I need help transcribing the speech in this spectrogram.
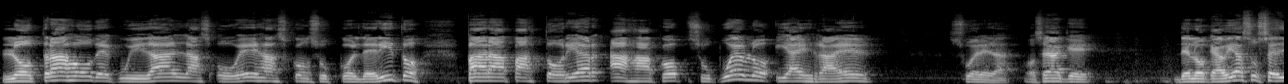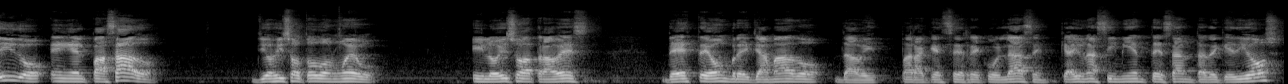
Lo trajo de cuidar las ovejas con sus corderitos para pastorear a Jacob su pueblo y a Israel su heredad. O sea que de lo que había sucedido en el pasado, Dios hizo todo nuevo y lo hizo a través de este hombre llamado David, para que se recordasen que hay una simiente santa de que Dios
